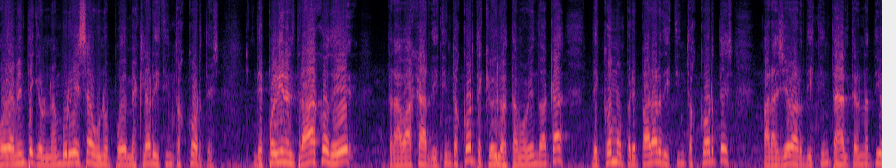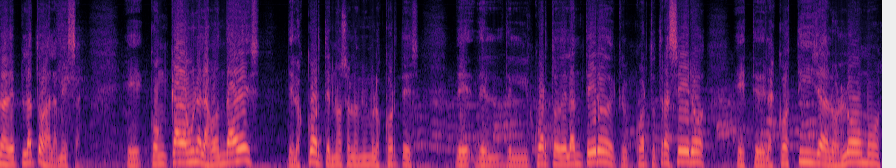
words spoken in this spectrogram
Obviamente que en una hamburguesa uno puede mezclar distintos cortes. Después viene el trabajo de trabajar distintos cortes, que hoy lo estamos viendo acá, de cómo preparar distintos cortes para llevar distintas alternativas de platos a la mesa. Eh, con cada una las bondades de los cortes, no son los mismos los cortes del, cuarto delantero, del cuarto trasero, este, de las costillas, de los lomos,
